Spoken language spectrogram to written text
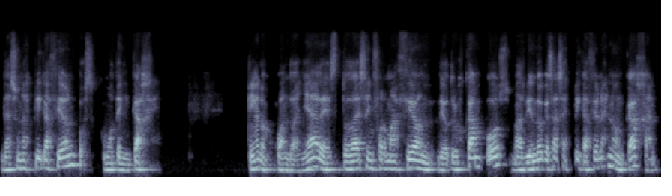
das una explicación pues como te encaje. Claro, cuando añades toda esa información de otros campos, vas viendo que esas explicaciones no encajan,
